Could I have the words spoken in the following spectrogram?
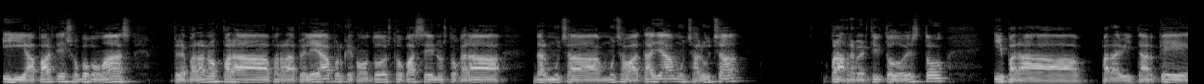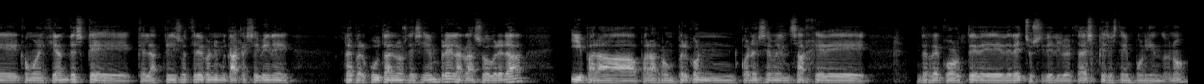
Y aparte de eso, poco más, prepararnos para, para la pelea, porque cuando todo esto pase nos tocará dar mucha, mucha batalla, mucha lucha para revertir todo esto y para, para evitar que, como decía antes, que, que la crisis social y económica que se viene repercuta en los de siempre, en la clase obrera, y para, para romper con, con ese mensaje de, de recorte de derechos y de libertades que se está imponiendo, ¿no?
